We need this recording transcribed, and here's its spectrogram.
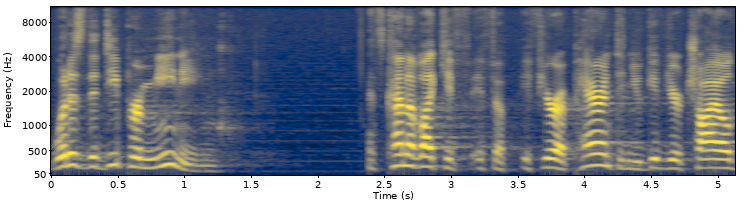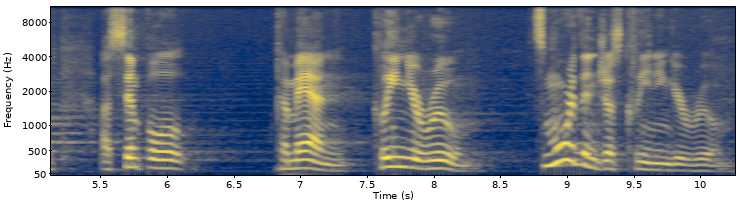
What is the deeper meaning? It's kind of like if, if, a, if you're a parent and you give your child a simple command clean your room. It's more than just cleaning your room,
